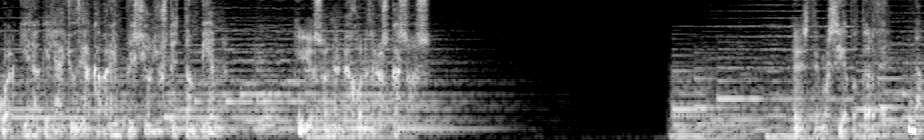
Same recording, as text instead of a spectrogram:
Cualquiera que le ayude acabará en prisión y usted también. Y eso en el mejor de los casos. Es demasiado tarde. No.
